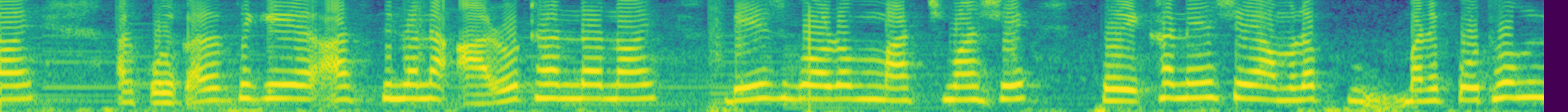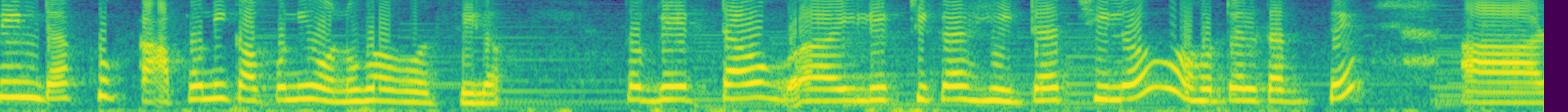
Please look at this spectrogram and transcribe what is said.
নয়। আর কলকাতা থেকে আসছি মানে আরও ঠান্ডা নয়, বেশ গরম মার্চ মাসে। তো এখানে এসে আমরা মানে প্রথম দিনটা খুব কাঁপুনি কাঁপুনি অনুভব হচ্ছিল। তো বেডটাও ইলেকট্রিক্যাল হিটার ছিল হোটেলটাতে আর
